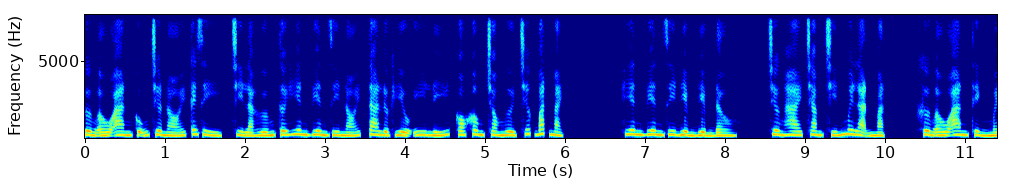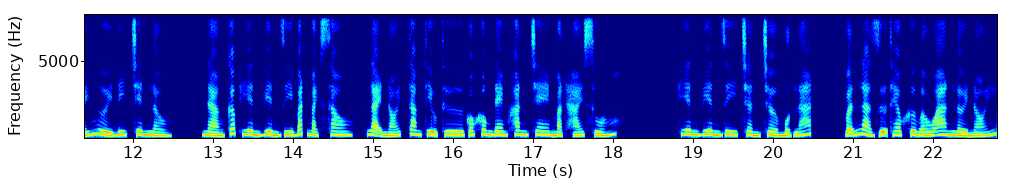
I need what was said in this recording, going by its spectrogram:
Khương Âu An cũng chưa nói cái gì, chỉ là hướng tới hiên viên di nói ta lược hiểu y lý có không cho ngươi trước bắt mạch. Hiên viên di điểm điểm đầu, chương 290 lạn mặt, Khương Âu An thỉnh mấy người đi trên lầu. Nàng cấp hiên viên di bắt mạch sau, lại nói tam tiểu thư có không đem khăn che mặt hái xuống. Hiên viên di trần chờ một lát, vẫn là dựa theo Khương Âu An lời nói,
